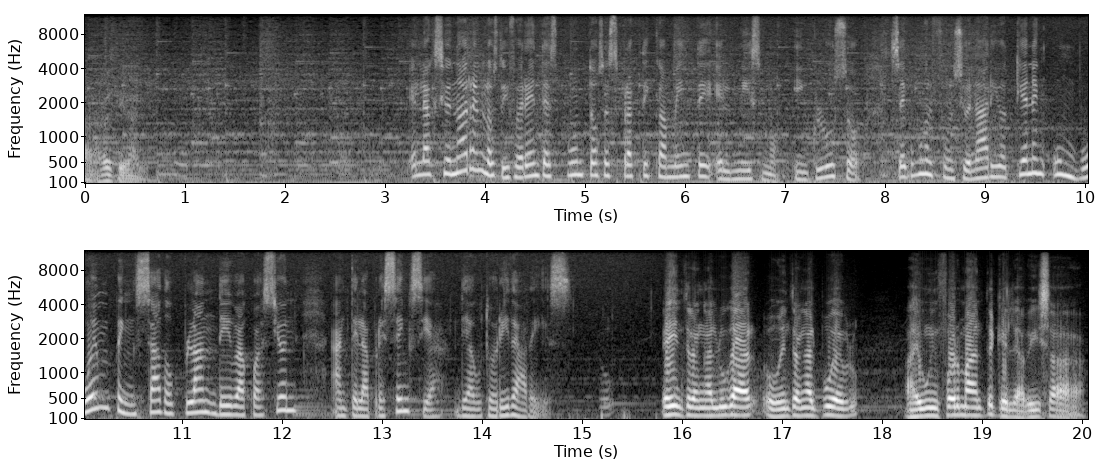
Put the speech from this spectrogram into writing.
a retirarlo. El accionar en los diferentes puntos es prácticamente el mismo. Incluso, según el funcionario, tienen un buen pensado plan de evacuación ante la presencia de autoridades. Entran al lugar o entran al pueblo, hay un informante que le avisa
